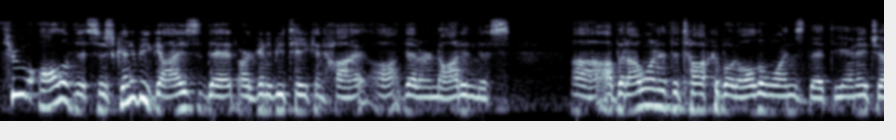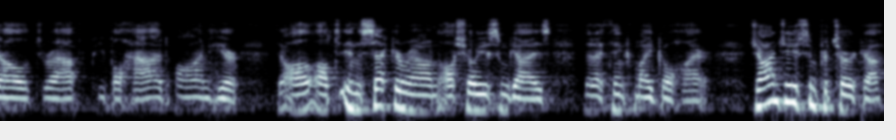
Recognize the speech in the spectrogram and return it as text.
Through all of this, there's going to be guys that are going to be taken high uh, that are not in this uh, but I wanted to talk about all the ones that the NHL draft people had on here. I'll, in the second round, I'll show you some guys that I think might go higher. John Jason Peterka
